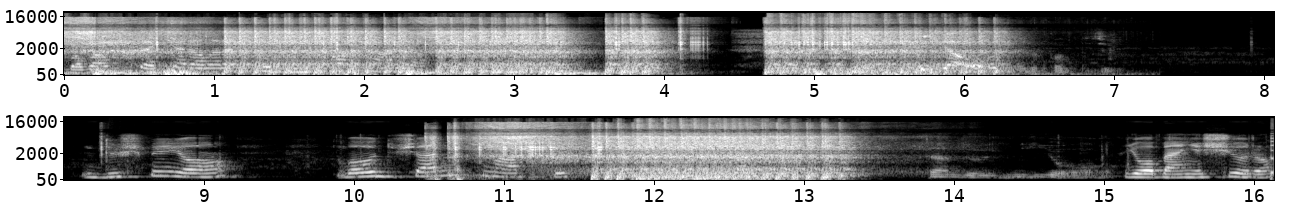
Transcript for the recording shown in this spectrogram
Babam kraker alarak çok büyük hata yaptı. ya o Nerede patlayacak? düşmüyor. Baba düşer misin artık? Sen. Yo. Yo ben yaşıyorum.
